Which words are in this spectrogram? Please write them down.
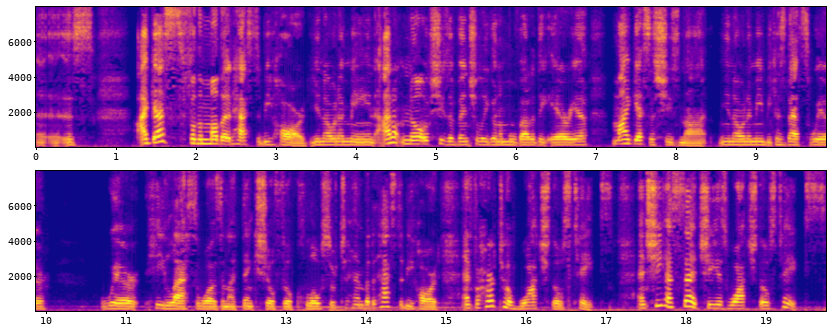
uh, is, I guess for the mother it has to be hard. You know what I mean? I don't know if she's eventually going to move out of the area. My guess is she's not. You know what I mean? Because that's where where he last was and I think she'll feel closer to him but it has to be hard and for her to have watched those tapes and she has said she has watched those tapes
